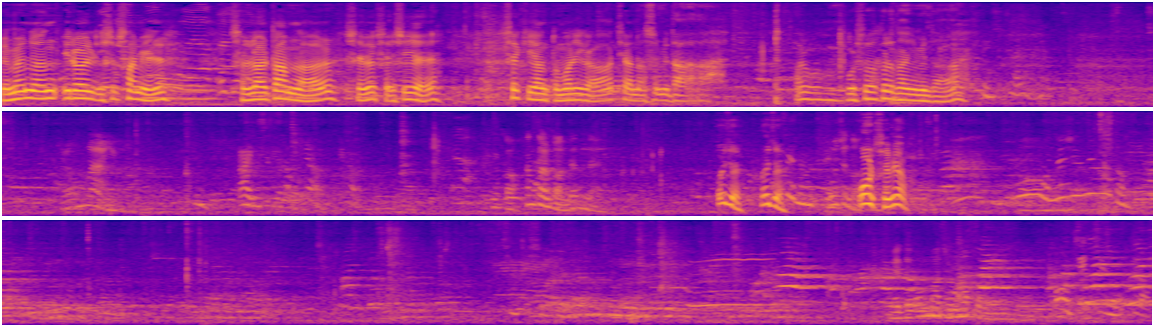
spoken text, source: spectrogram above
개면년 1월 23일 설날 다음날 새벽 3시에 새끼 양 두 마리가 태어났습니다. 아이고 벌써 걸어다닙니다. 그러니까 한 달도 안 됐네. 어제 어제 오늘 새벽. 애들 엄마 좀 먹고 그러는데. 어, 찌찌 먹더라.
